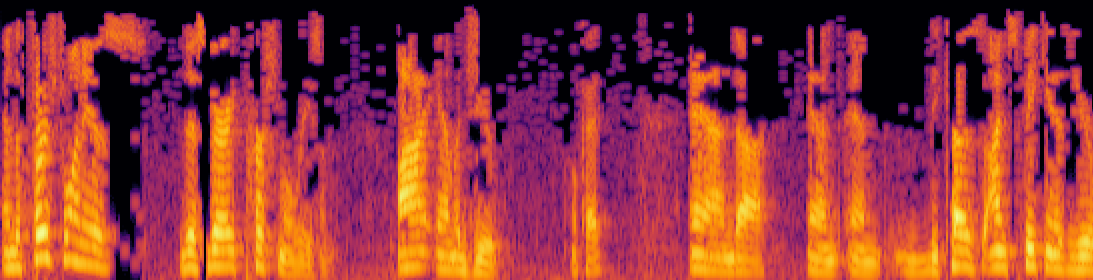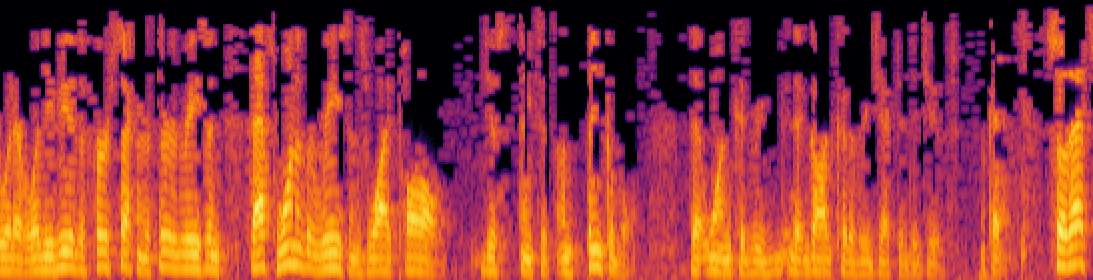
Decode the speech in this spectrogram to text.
and the first one is this very personal reason. I am a Jew. Okay? And, uh, and, and because I'm speaking as a Jew or whatever, whether you view the first, second, or third reason, that's one of the reasons why Paul just thinks it's unthinkable that one could re- that God could have rejected the Jews. Okay, so that's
